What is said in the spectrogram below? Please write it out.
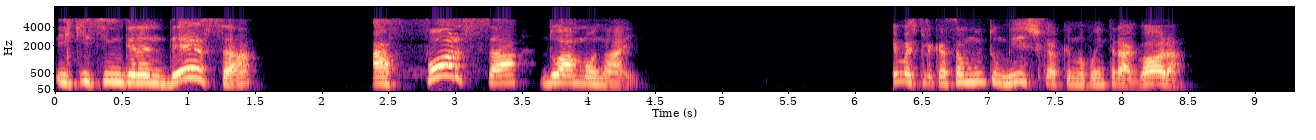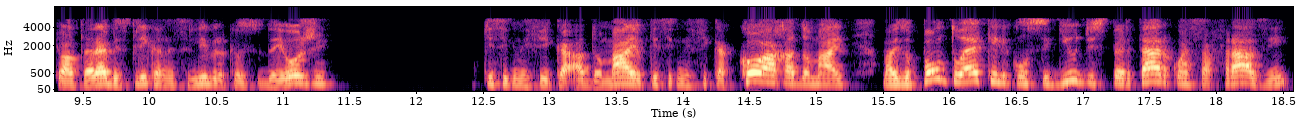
e que se engrandeça a força do Amonai. Tem uma explicação muito mística que eu não vou entrar agora, que o Altareb explica nesse livro que eu estudei hoje, o que significa Adomai, o que significa Koach Adomai, mas o ponto é que ele conseguiu despertar com essa frase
